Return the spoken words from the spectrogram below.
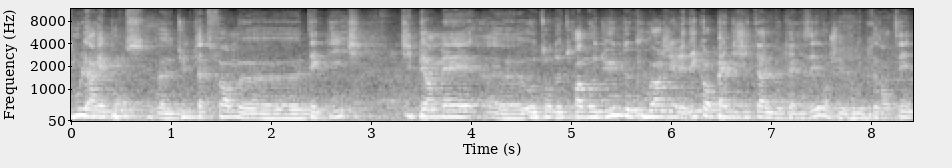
D'où la réponse d'une plateforme technique qui permet, euh, autour de trois modules, de pouvoir gérer des campagnes digitales localisées, donc je vais vous présenter,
